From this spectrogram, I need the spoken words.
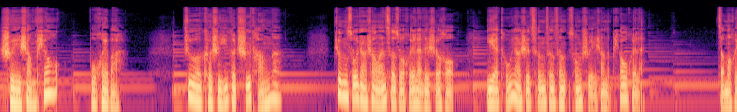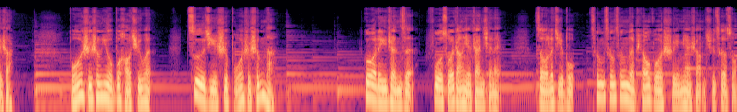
水上漂？不会吧？这可是一个池塘啊！郑所长上完厕所回来的时候。也同样是蹭蹭蹭从水上的飘回来，怎么回事？博士生又不好去问，自己是博士生呢。过了一阵子，副所长也站起来，走了几步，蹭蹭蹭的飘过水面上去厕所。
